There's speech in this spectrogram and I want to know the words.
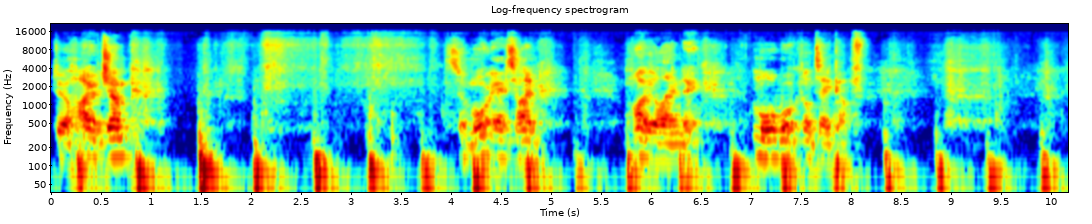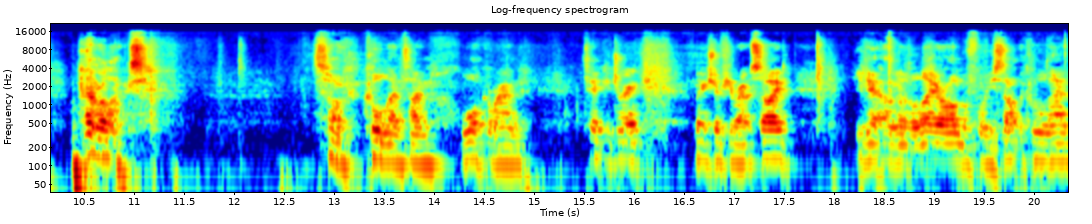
Do a higher jump. So more air time, harder landing, more work on takeoff. And relax. So cool down time, walk around, take a drink, make sure if you're outside, you get another layer on before you start the cool down.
